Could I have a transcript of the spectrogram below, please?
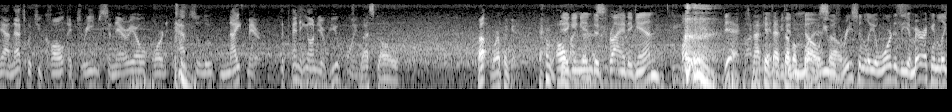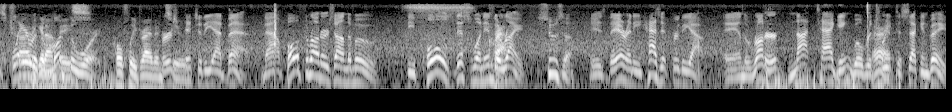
Yeah, and that's what you call a dream scenario or an absolute nightmare, depending on your viewpoint. Let's go. Oh, we're up again. oh, Digging in to try it again. Dick. not get that if you double didn't know, play, he was recently awarded the American League Player of the Month base. award. Hopefully drive First pitch of the at bat. Now both runners on the move. He pulls this one into Crap. right. Souza is there and he has it for the out. And the runner not tagging will retreat right. to second base.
